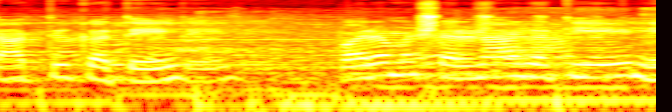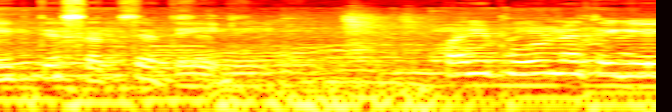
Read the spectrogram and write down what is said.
ತಾತ್ವಿಕತೆ ಪರಮ ಶರಣಾಗತಿಯೇ ನಿತ್ಯ ಸತ್ಯತೆ ಪರಿಪೂರ್ಣತೆಗೆ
